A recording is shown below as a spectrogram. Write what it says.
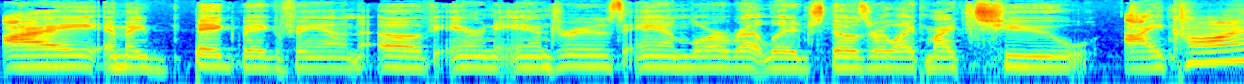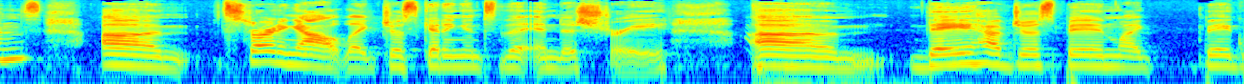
I am a big, big fan of Erin Andrews and Laura Rutledge. Those are like my two icons. Um, starting out, like just getting into the industry, um, they have just been like big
